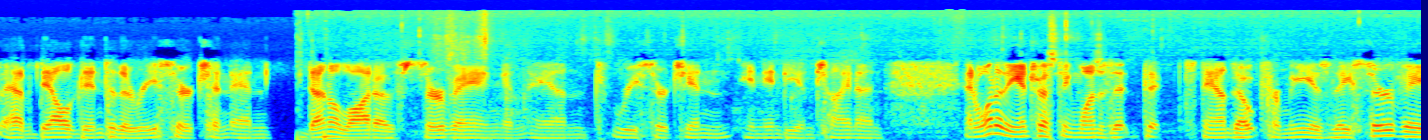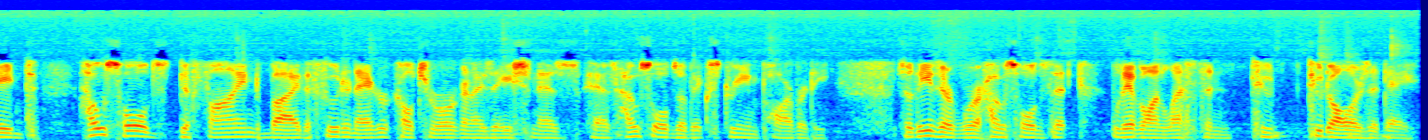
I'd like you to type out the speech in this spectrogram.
have delved into the research and, and done a lot of surveying and, and research in, in India and China. And, and one of the interesting ones that, that stands out for me is they surveyed households defined by the Food and Agriculture Organization as, as households of extreme poverty. So these are were households that live on less than two two dollars a day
